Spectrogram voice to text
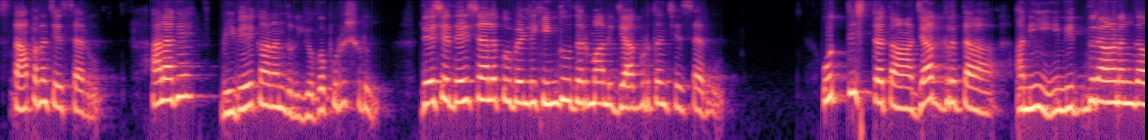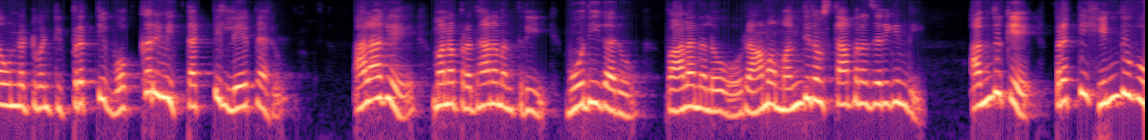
స్థాపన చేశారు. అలాగే వివేకానందుడు యుగ పురుషుడు. దేశ దేశాలకు వెళ్ళి హిందూ ధర్మాన్ని జాగృతం చేశారు. ఉత్తిష్టత జాగ్రత్త అని నిద్రాణంగా ఉన్నటువంటి ప్రతి ఒక్కరిని తట్టి లేపారు. అలాగే మన ప్రధానమంత్రి మోదీ గారు పాలనలో రామ మందిరం స్థాపన జరిగింది. అందుకే ప్రతి హిందువు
